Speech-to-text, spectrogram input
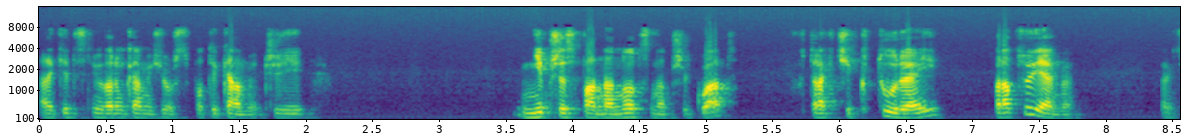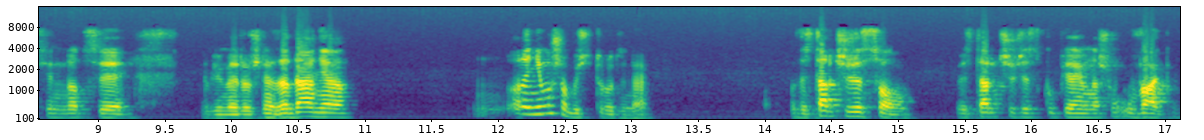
ale kiedy z tymi warunkami się już spotykamy, czyli nie przez Pana noc na przykład, w trakcie której pracujemy. W trakcie nocy robimy różne zadania. One nie muszą być trudne. Wystarczy, że są. Wystarczy, że skupiają naszą uwagę.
